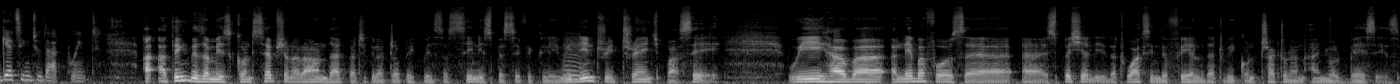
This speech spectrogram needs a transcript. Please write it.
getting to that point? I, I think there's a misconception around that particular topic with Sasini specifically. Mm. We didn't retrench per se. We have a, a labor force, uh, uh, especially that works in the field, that we contract on an annual basis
